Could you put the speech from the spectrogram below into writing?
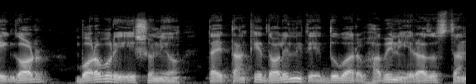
এই গড় বরাবরই ঈর্ষণীয়, তাই তাকে দলে নিতে দুবার ভাবেনি রাজস্থান।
